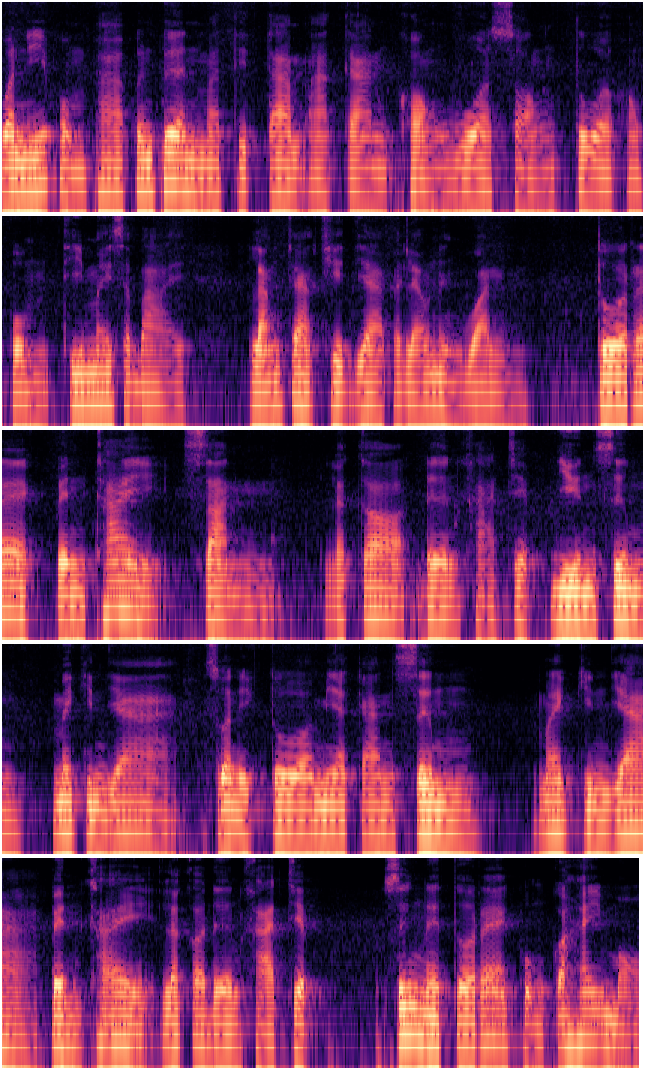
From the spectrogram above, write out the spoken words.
วันนี้ผมพาเพื่อนๆมาติดตามอาการของวัว 2 ตัวของผมที่ไม่สบาย หลังจากฉีดยาไปแล้ว 1 วัน ตัวแรกเป็นไข้สั่น แล้วก็เดินขาเจ็บยืนซึม ไม่กินหญ้า ส่วนอีกตัวมีอาการซึม ไม่กินหญ้า เป็นไข้แล้วก็เดินขาเจ็บ ซึ่งในตัวแรกผมก็ให้หมอ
